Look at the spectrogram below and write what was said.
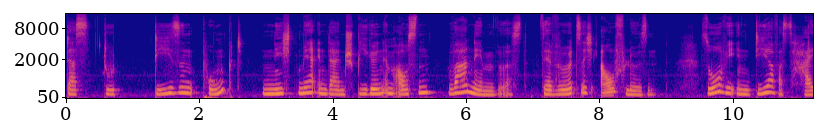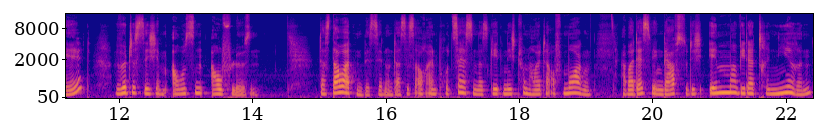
dass du diesen Punkt nicht mehr in deinen Spiegeln im Außen wahrnehmen wirst der wird sich auflösen. So wie in dir was heilt, wird es sich im Außen auflösen. Das dauert ein bisschen und das ist auch ein Prozess und das geht nicht von heute auf morgen. Aber deswegen darfst du dich immer wieder trainieren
